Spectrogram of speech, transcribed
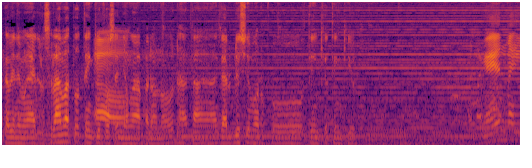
kabine mga idol. Salamat po, thank you po sa inyong ah, panonood. At ah, God bless you more po. Thank you, thank you. Ngayon may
